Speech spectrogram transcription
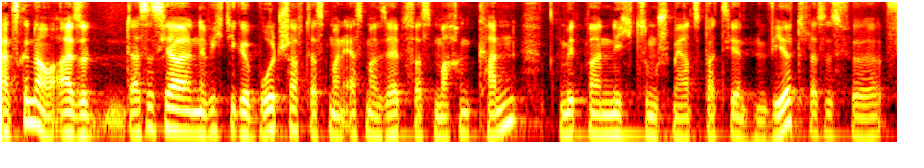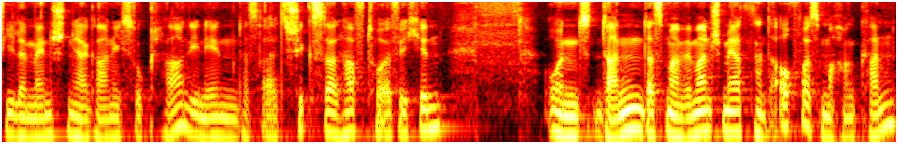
Ganz genau. Also das ist ja eine wichtige Botschaft, dass man erstmal selbst was machen kann, damit man nicht zum Schmerzpatienten wird. Das ist für viele Menschen ja gar nicht so klar. Die nehmen das als schicksalhaft häufig hin. Und dann, dass man, wenn man Schmerzen hat, auch was machen kann,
